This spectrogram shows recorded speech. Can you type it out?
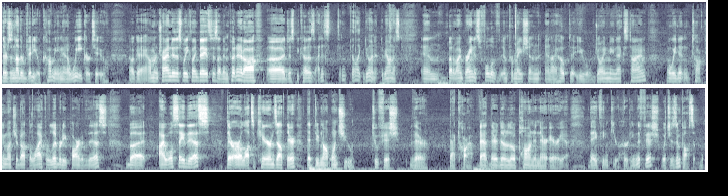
there's another video coming in a week or two. Okay, I'm gonna try and do this weekly basis. I've been putting it off uh, just because I just didn't feel like doing it, to be honest. And but my brain is full of information, and I hope that you will join me next time. Uh, we didn't talk too much about the life or liberty part of this, but I will say this: there are lots of Karens out there that do not want you to fish their backyard, their, their little pond in their area. They think you're hurting the fish, which is impossible.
